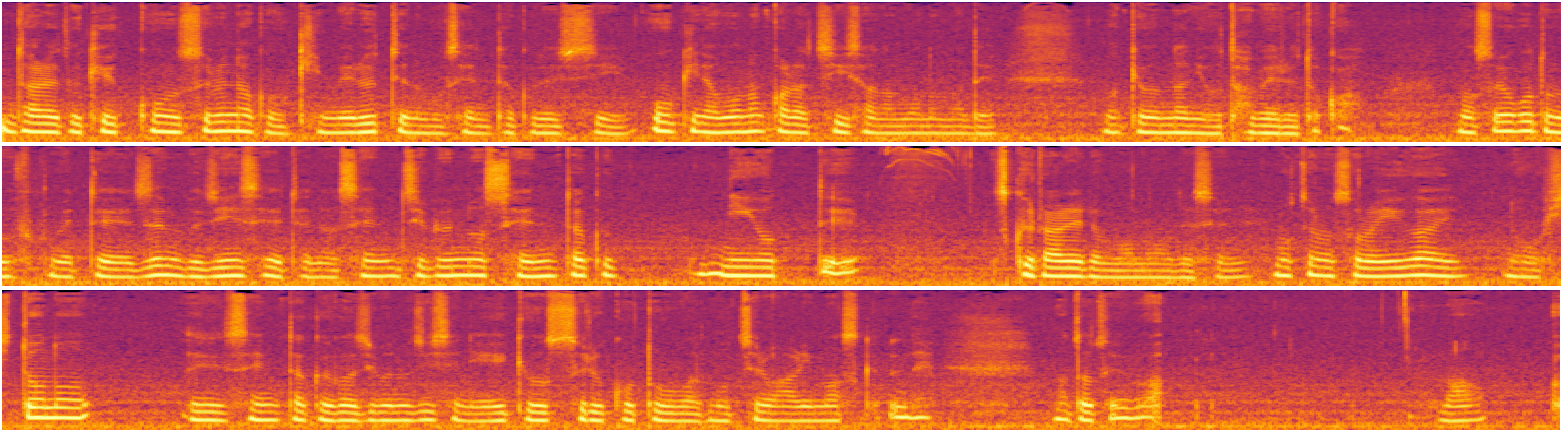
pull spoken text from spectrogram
誰と結婚するのかを決めるっていうのも選択ですし大きなものから小さなものまで、まあ、今日何を食べるとか、まあ、そういうことも含めて全部人生っていうのは自分の選択によって作られるものですよねもちろんそれ以外の人の、え選択が自分の人生に影響することはもちろんありますけどね、まあ、例えば、まあ、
